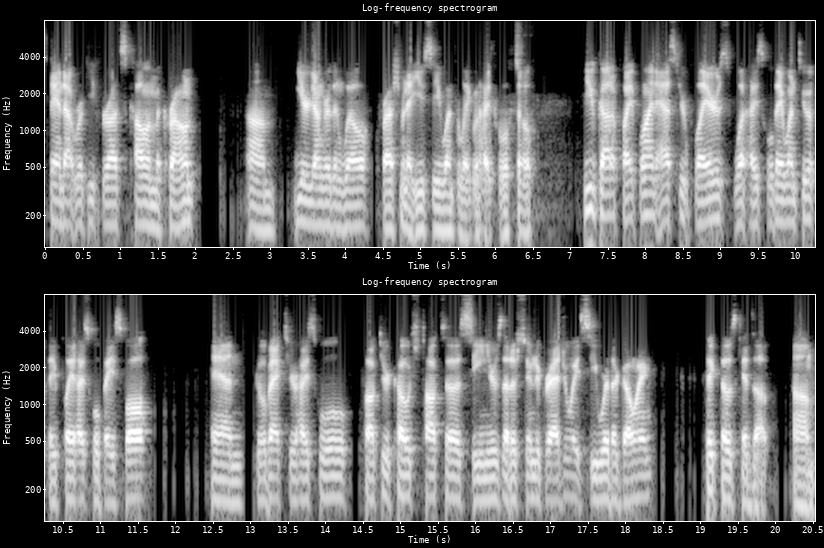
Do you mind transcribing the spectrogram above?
standout rookie for us, Colin McCrone, um, year younger than Will, freshman at UC, went to Lakewood High School. So if you've got a pipeline, ask your players what high school they went to if they played high school baseball, and go back to your high school, talk to your coach, talk to seniors that are soon to graduate, see where they're going, pick those kids up. Um,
